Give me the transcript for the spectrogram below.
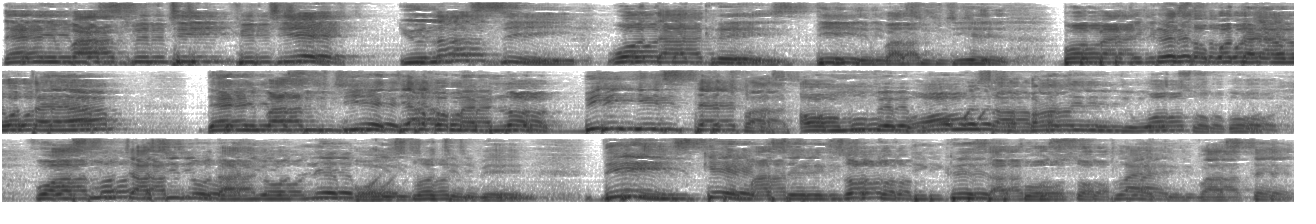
Then in verse 50, 58, you now see what that grace did in verse 58. But by the grace of God I am what I am. Then in verse 58, therefore my beloved, be ye steadfast, unmovable, always abounding in the works of God. For as much as you know that your labor is not in vain. This came as a result of the grace that was supplied in verse 10.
